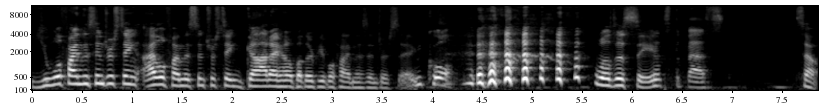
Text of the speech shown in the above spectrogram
You will find this interesting. I will find this interesting. God, I hope other people find this interesting. Cool. we'll just see. That's the best. So,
